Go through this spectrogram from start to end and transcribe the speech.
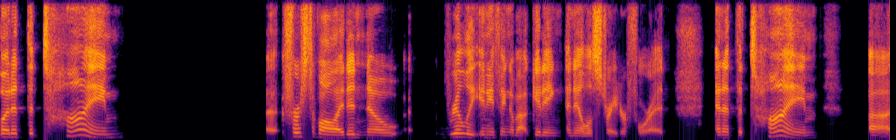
But at the time, uh, first of all, I didn't know really anything about getting an illustrator for it. And at the time, uh,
